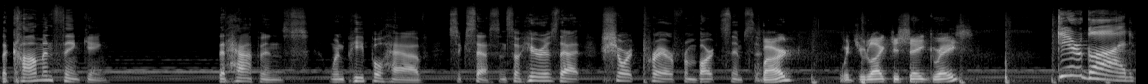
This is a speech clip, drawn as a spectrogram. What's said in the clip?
the common thinking that happens when people have success. And so here is that short prayer from Bart Simpson. Bart, would you like to say grace? Dear God,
